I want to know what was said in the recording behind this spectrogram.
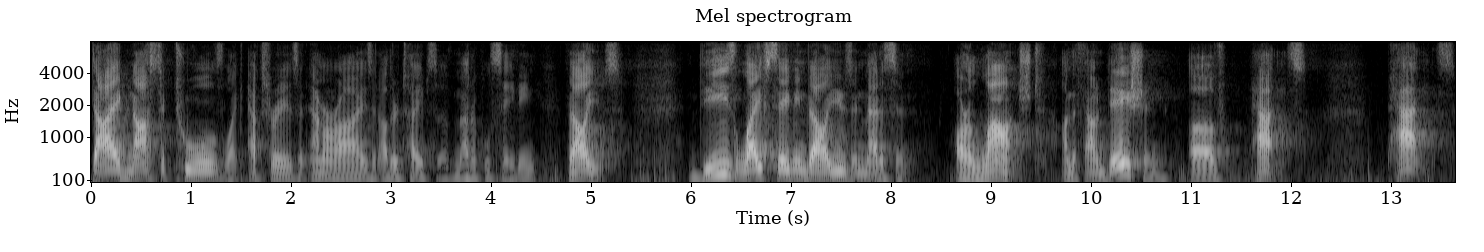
diagnostic tools like x rays and MRIs, and other types of medical saving values. These life saving values in medicine are launched on the foundation of patents. Patents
